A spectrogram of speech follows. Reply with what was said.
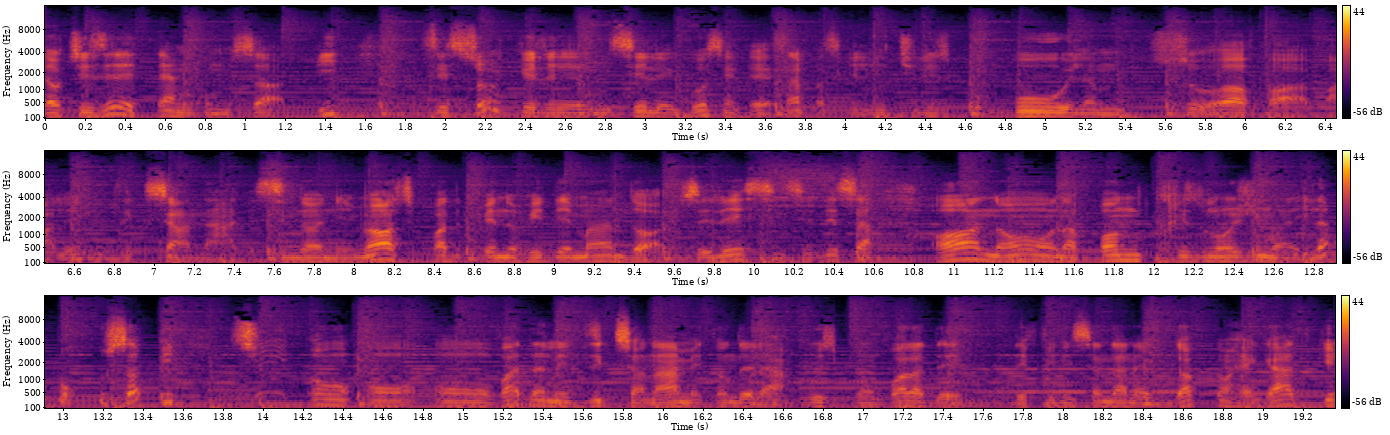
Il a utilisé les termes comme ça. Puis, c'est sûr que le monsieur Legault, c'est intéressant parce qu'il utilise beaucoup, il aime oh, parler de dictionnaire, des synonymes. Oh, c'est pas de pénurie des main c'est les ci, c'est ça. Oh non, on n'a pas une crise de logement. Il aime beaucoup ça. Puis, si on, on, va dans les dictionnaires, mettons de la Russe, puis on voit la définition d'anecdote, on regarde que,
